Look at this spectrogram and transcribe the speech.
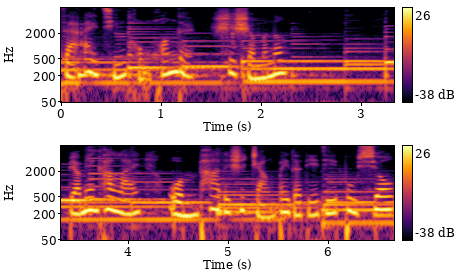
在爱情恐慌的是什么呢？表面看来，我们怕的是长辈的喋喋不休，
